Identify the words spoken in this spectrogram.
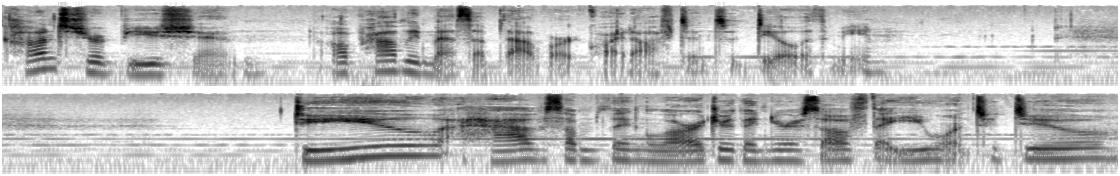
Contribution. I'll probably mess up that word quite often, so deal with me. Do you have something larger than yourself that you want to do?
